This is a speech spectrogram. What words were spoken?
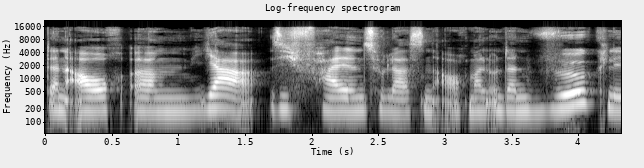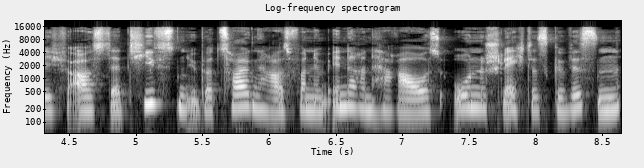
dann auch ähm, ja sich fallen zu lassen auch mal und dann wirklich aus der tiefsten Überzeugung heraus, von dem Inneren heraus, ohne schlechtes Gewissen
